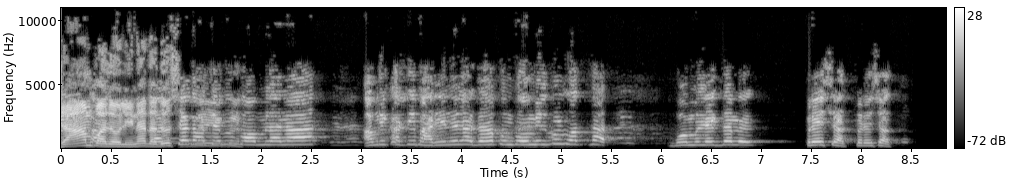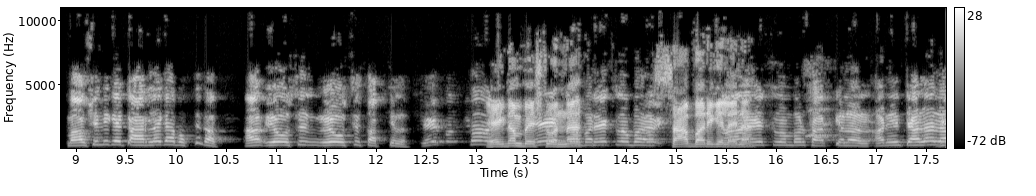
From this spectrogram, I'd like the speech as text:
जाम पाजवली ना काठी बोंबला ना. आवरी काठी भारी नाही ग पण बोंबील पण बघतात बोंबील एकदम फ्रेश आहेत फ्रेश आहेत. मावशीने काही कारलंय का बघते का? हा व्यवस्थित व्यवस्थित साफ केलं. एकदम best one ना? एक नंबर एक नंबर साप बारीक केलाय ना? हा, एक नंबर साफ केलं. आणि त्याला ना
